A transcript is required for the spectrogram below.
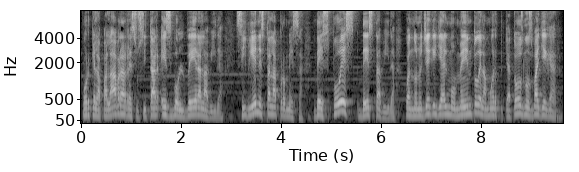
porque la palabra resucitar es volver a la vida. Si bien está la promesa, después de esta vida, cuando nos llegue ya el momento de la muerte, que a todos nos va a llegar,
